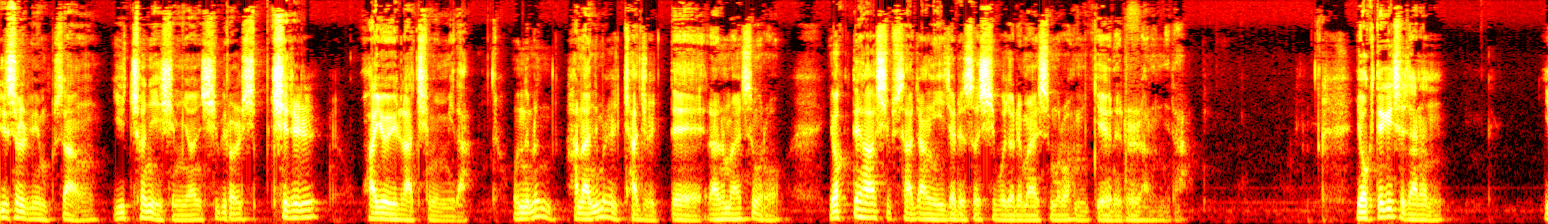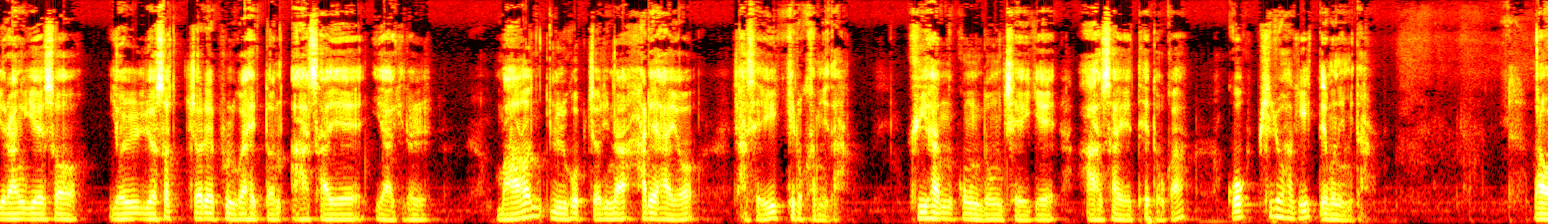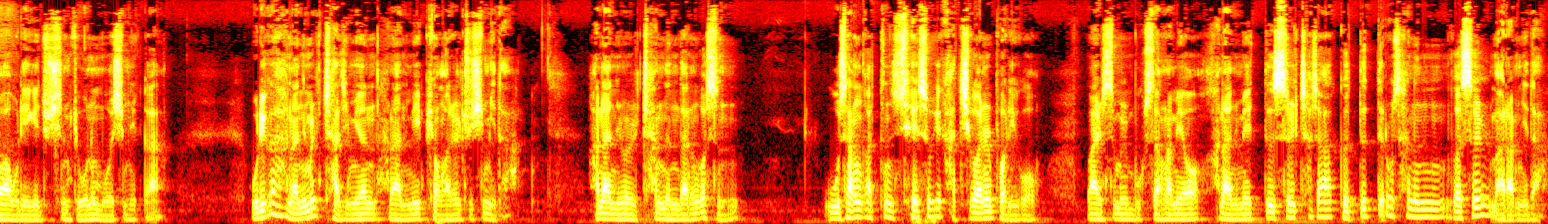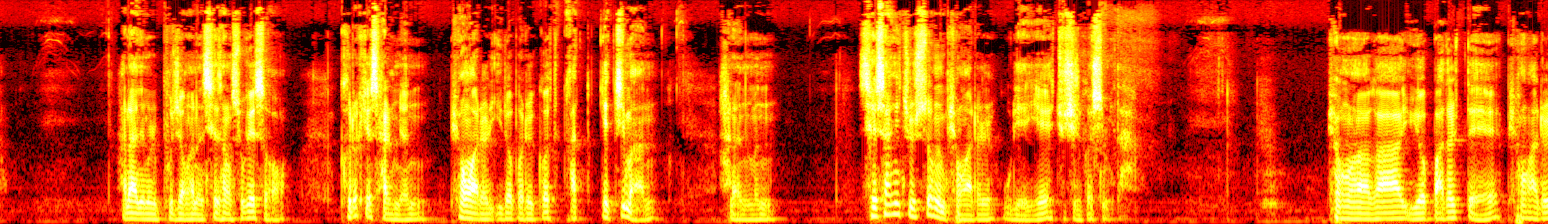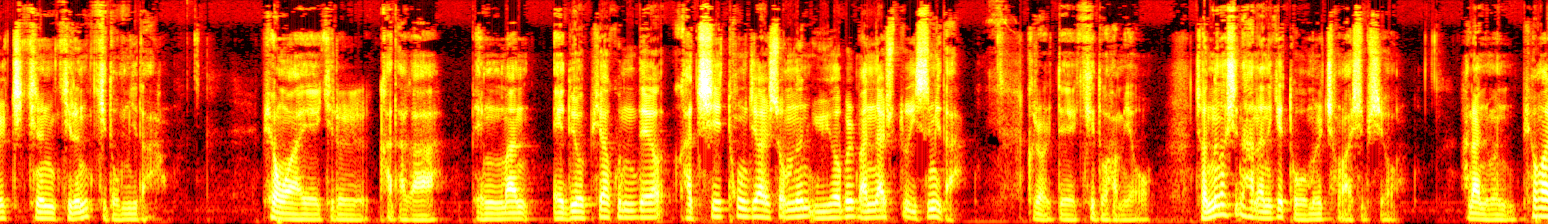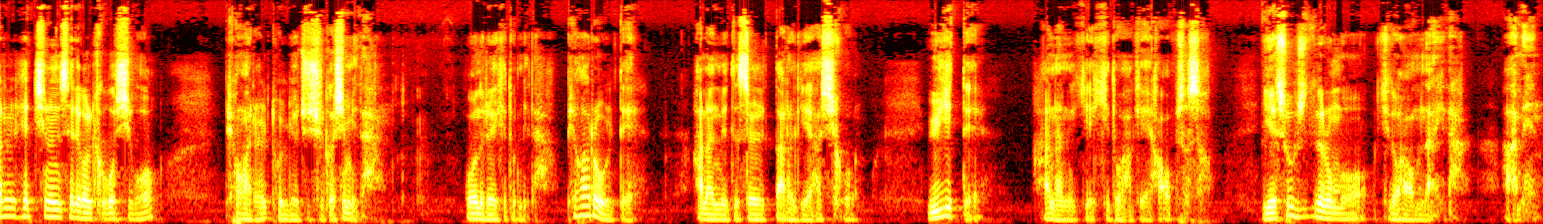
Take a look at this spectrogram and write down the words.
이슬비 묵상 2020년 11월 17일 화요일 아침입니다. 오늘은 하나님을 찾을 때라는 말씀으로 역대하 14장 2절에서 15절의 말씀으로 함께 은혜를 나눕니다. 역대기 제자는 열왕기에서 16절에 불과했던 아사의 이야기를 47절이나 할애하여 자세히 기록합니다. 귀한 공동체에게 아사의 태도가 꼭 필요하기 때문입니다. 나와 우리에게 주시는 교훈은 무엇입니까? 우리가 하나님을 찾으면 하나님이 평화를 주십니다. 하나님을 찾는다는 것은 우상 같은 세속의 가치관을 버리고 말씀을 묵상하며 하나님의 뜻을 찾아 그 뜻대로 사는 것을 말합니다. 하나님을 부정하는 세상 속에서 그렇게 살면 평화를 잃어버릴 것 같겠지만 하나님은 세상이 줄 수 없는 평화를 우리에게 주실 것입니다. 평화가 위협받을 때 평화를 지키는 길은 기도입니다. 평화의 길을 가다가 백만 에디오피아 군대 같이 통제할 수 없는 위협을 만날 수도 있습니다. 그럴 때 기도하며 전능하신 하나님께 도움을 청하십시오. 하나님은 평화를 해치는 세력을 끄고시고 평화를 돌려주실 것입니다. 오늘의 기도입니다. 평화로울 때 하나님의 뜻을 따르게 하시고 위기 때 하나님께 기도하게 하옵소서. 예수 그리스도로 뭐 기도하옵나이다. 아멘.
